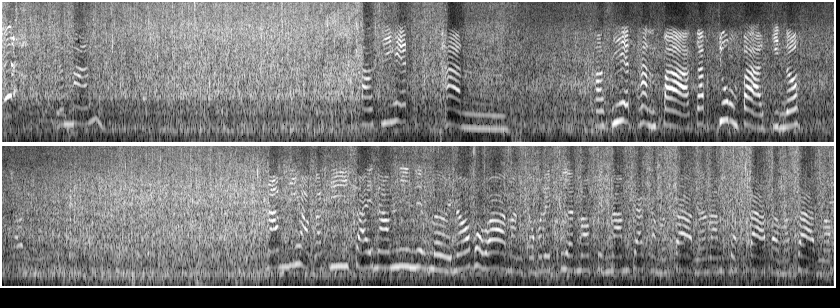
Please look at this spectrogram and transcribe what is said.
เอ๊ะ น้ำมันเฮาซีเฮ็ดพัน เฮาซีเฮ็ดพันป่ากับจุ่มป่ากินเนาะน้ำนี่ค่ะกะที่ใช้น้ำนี่เนี่ยเลยเนาะเพราะว่ามันก็ไม่ได้เปื้อนเนาะเป็นน้ำจากธรรมชาตินะน้ำตกตาธรรมชาติเนาะ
